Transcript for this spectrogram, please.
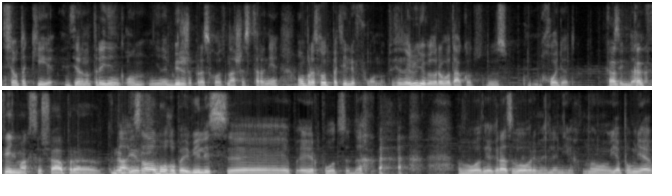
все-таки зернотрейдинг, он не на бирже происходит в нашей стране, он происходит по телефону. То есть это люди, которые вот так вот ходят. Как, всегда. как в фильмах США про, про Да, биржу. и слава богу появились э, AirPods, да. Вот, как раз вовремя для них. Ну, я помню, я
